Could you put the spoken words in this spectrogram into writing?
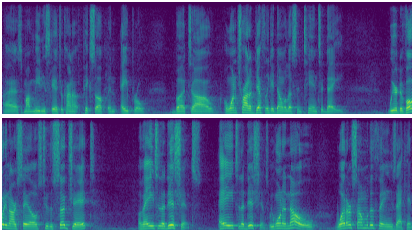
Uh, as my meeting schedule kind of picks up in April. But uh, I want to try to definitely get done with lesson 10 today. We are devoting ourselves to the subject of aids and additions. Aids and additions. We want to know what are some of the things that can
